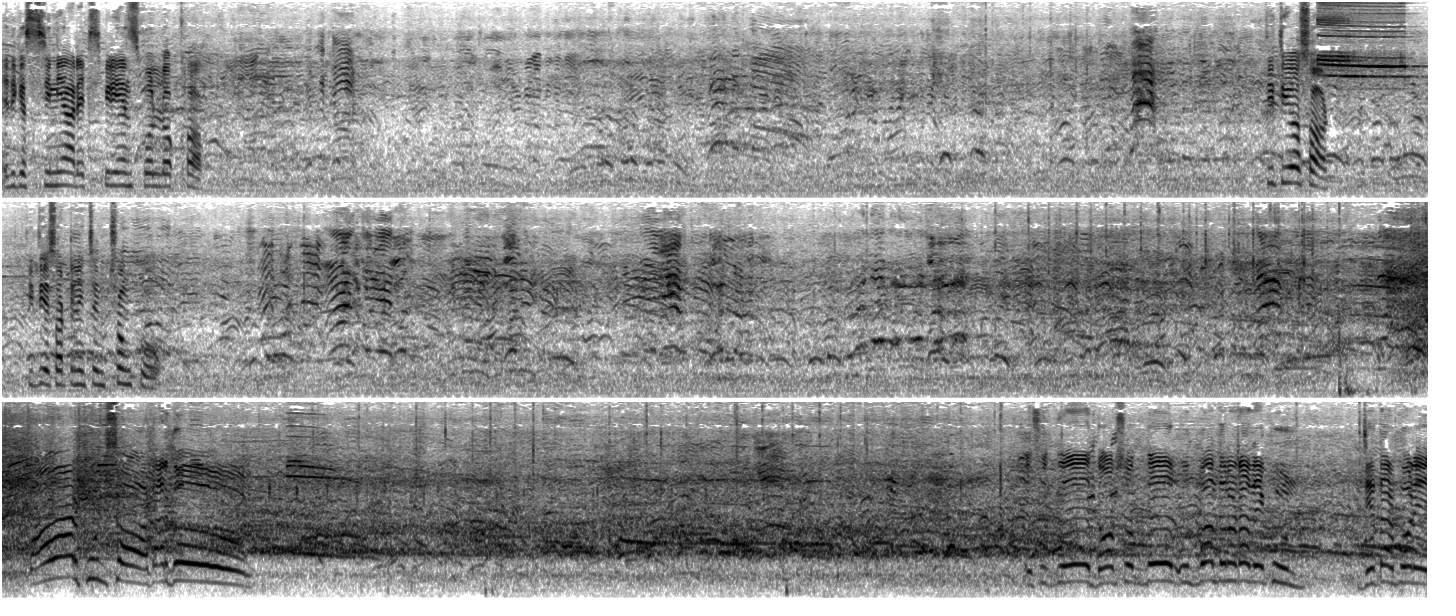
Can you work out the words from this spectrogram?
এদিকে সিনিয়র এক্সপিরিয়েন্স গোলরক্ষক। তৃতীয় শট। তৃতীয় শটটি নিচ্ছেন ছঙ্কু। পাওয়ারফুল শট আর গোল। দর্শকদের উদ্বোধনটা দেখুন জেতার পরে।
